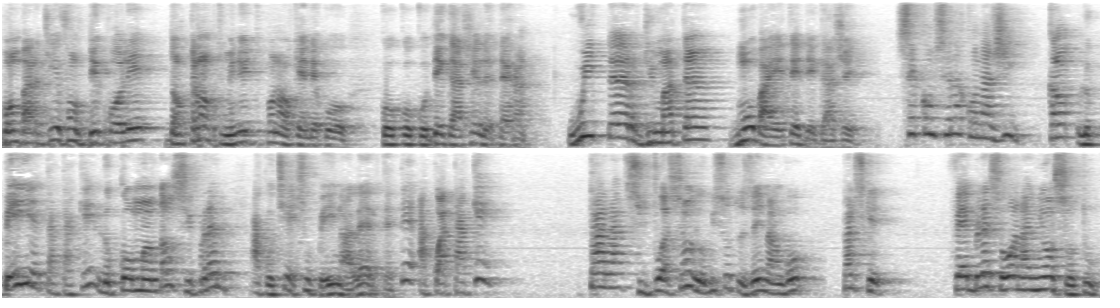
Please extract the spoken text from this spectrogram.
bombardiers vont décoller dans 30 minutes mpona kokende kodégager ko, ko, le terrain. 8 heures du matin moba a été dégagé. C'est comme cela qu'on agit quand le pays est attaqué, le commandant suprême à côté sous pays n'a l'air à quoi attaquer? T'as la situation bisoto zenango parce que faiblesse ou en surtout.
